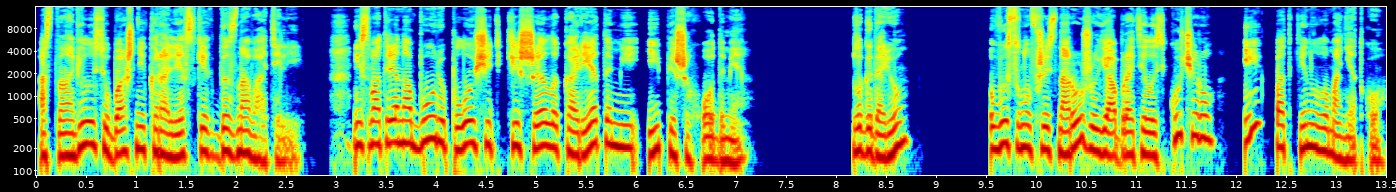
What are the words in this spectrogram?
остановилась у башни королевских дознавателей. Несмотря на бурю, площадь кишела каретами и пешеходами. «Благодарю». Высунувшись наружу, я обратилась к кучеру и подкинула монетку.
